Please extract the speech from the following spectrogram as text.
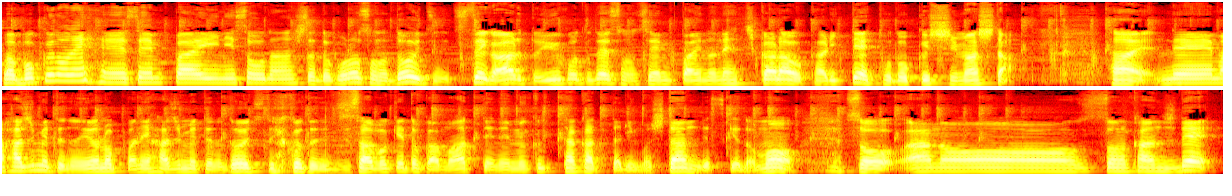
まあ、僕のね、えー、先輩に相談したところ、そのドイツにつてがあるということで、その先輩のね、力を借りて届くしました。はい。で、まあ、初めてのヨーロッパね、初めてのドイツということで時差ボケとかもあって眠くたかったりもしたんですけども、そう、あのー、その感じで、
